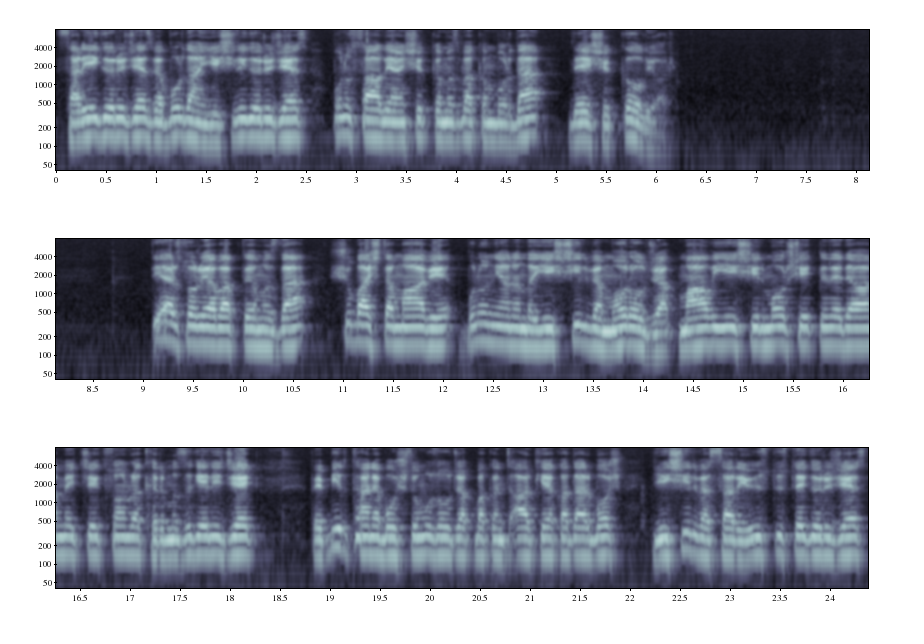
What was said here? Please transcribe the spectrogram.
sarıyı göreceğiz ve buradan yeşili göreceğiz. Bunu sağlayan şıkkımız bakın burada D şıkkı oluyor. Diğer soruya baktığımızda şu başta mavi, bunun yanında yeşil ve mor olacak. Mavi, yeşil, mor şeklinde devam edecek. Sonra kırmızı gelecek. Ve bir tane boşluğumuz olacak. Bakın arkaya kadar boş. Yeşil ve sarıyı üst üste göreceğiz.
